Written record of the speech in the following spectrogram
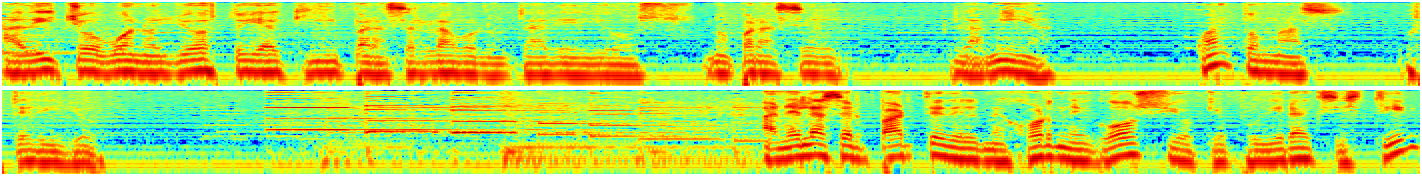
ha dicho, bueno, yo estoy aquí para hacer la voluntad de Dios, no para hacer la mía. ¿Cuánto más usted y yo? ¿Anhela ser parte del mejor negocio que pudiera existir?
